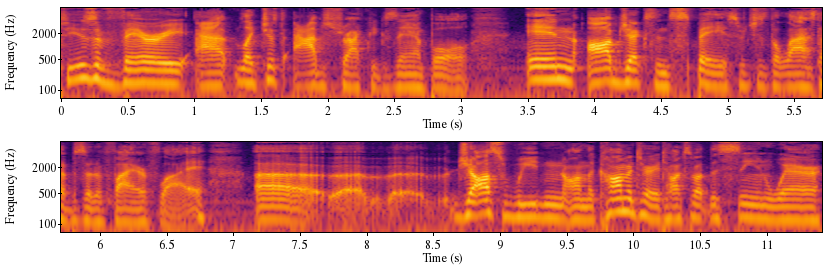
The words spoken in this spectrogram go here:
to use a very ab- like just abstract example in Objects in Space, which is the last episode of Firefly, uh, uh, Joss Whedon on the commentary talks about the scene where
